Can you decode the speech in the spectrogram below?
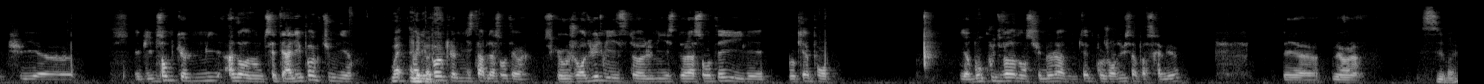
et puis, euh, et puis, il me semble que le ah non, donc c'était à l'époque, tu me dis. hein. Ouais, à À l'époque. l'époque, le ministère de la Santé, ouais. Parce qu'aujourd'hui, le ministre, le ministre de la Santé, il est OK pour. Il y a beaucoup de vin dans ce film-là, donc peut-être qu'aujourd'hui, ça passerait mieux. Mais, euh, mais voilà. C'est vrai.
